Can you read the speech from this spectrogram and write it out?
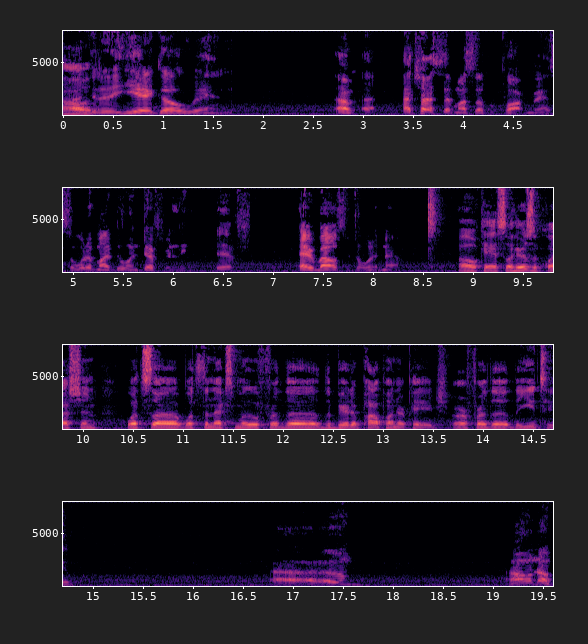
Oh, I did it a year ago, and I, I I try to set myself apart, man. So what am I doing differently if everybody else is doing it now? okay. So here's a question: What's uh what's the next move for the the bearded pop hunter page or for the the YouTube? Um, I don't know.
